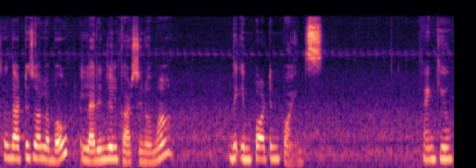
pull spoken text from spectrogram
So that is all about laryngeal carcinoma, the important points. Thank you.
